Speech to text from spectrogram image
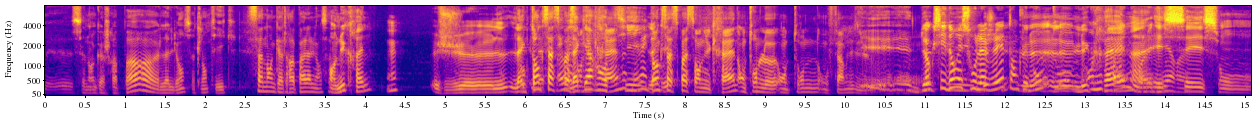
euh, ça n'engagera pas l'Alliance Atlantique. Ça n'engagera pas l'Alliance En Ukraine Hum. Je, la, Donc, tant que ça se passe la en garantie, Ukraine, la- tant que ça se passe en Ukraine, on tourne le, on tourne, on ferme les yeux. L'Occident est soulagé tant que L'Ukraine, et dire. c'est son,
